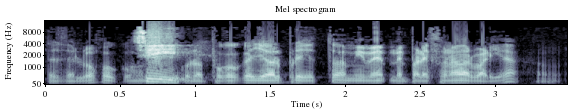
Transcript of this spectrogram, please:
Desde luego, con, sí. con lo poco que lleva el proyecto, a mí me, me parece una barbaridad. Vamos.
